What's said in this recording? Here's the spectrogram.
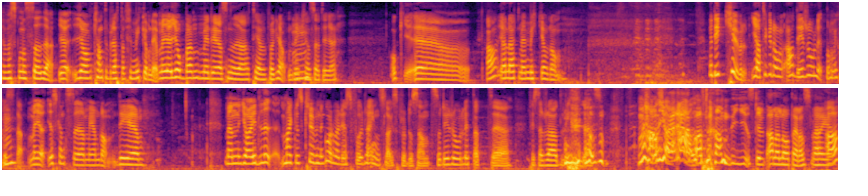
Ja, vad ska man säga? Jag, jag kan inte berätta för mycket om det, men jag jobbar med deras nya tv-program. Det kan Mm. jag säga att jag gör. Och eh, ja, jag har lärt mig mycket av dem. Men det är kul. Jag tycker de, ja, det är roligt. De är Mm. schyssta. Men jag, jag ska inte säga mer om dem. Det är, men jag är li- Markus Krunegård var deras förra inslagsproducent, så det är roligt att eh, det finns en röd linje. Alltså, men han gör allt! han har skrivit alla låtar i hela Sverige. Ja.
